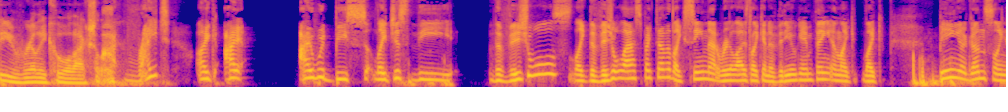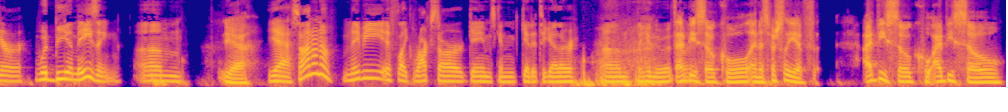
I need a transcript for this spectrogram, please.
be really cool actually I- right? Like I I would be so, like just the the visuals, like the visual aspect of it, like seeing that realized like in a video game thing and like like being a gunslinger would be amazing. Um yeah yeah, so I don't know. Maybe if like Rockstar Games can get it together, um they can do it. that'd but- be so cool and especially if i'd be so cool i'd be so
